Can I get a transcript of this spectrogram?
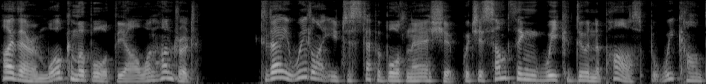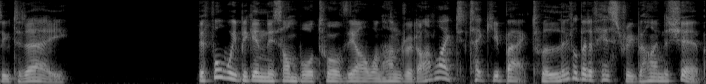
Hi there and welcome aboard the R100. Today we'd like you to step aboard an airship which is something we could do in the past but we can't do today. Before we begin this onboard tour of the R100 I'd like to take you back to a little bit of history behind the ship.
